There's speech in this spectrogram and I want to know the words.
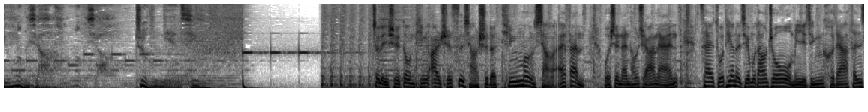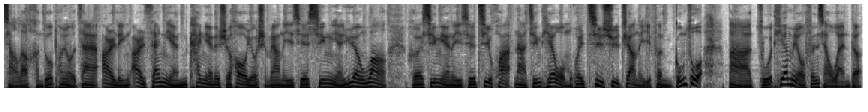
听梦想，正年轻。这里是动听二十四小时的听梦想 FM，我是男同学阿南。在昨天的节目当中，我们已经和大家分享了很多朋友在二零二三年开年的时候有什么样的一些新年愿望和新年的一些计划。那今天我们会继续这样的一份工作，把昨天没有分享完的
